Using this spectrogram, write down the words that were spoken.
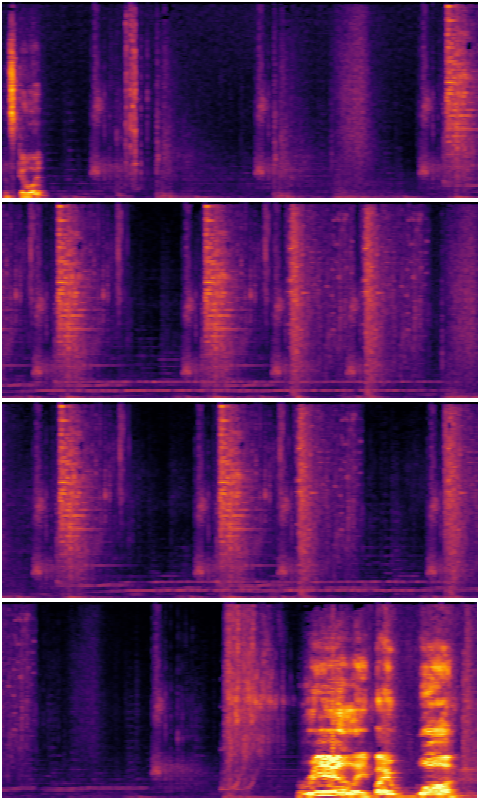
Let's go in. Really? By one?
